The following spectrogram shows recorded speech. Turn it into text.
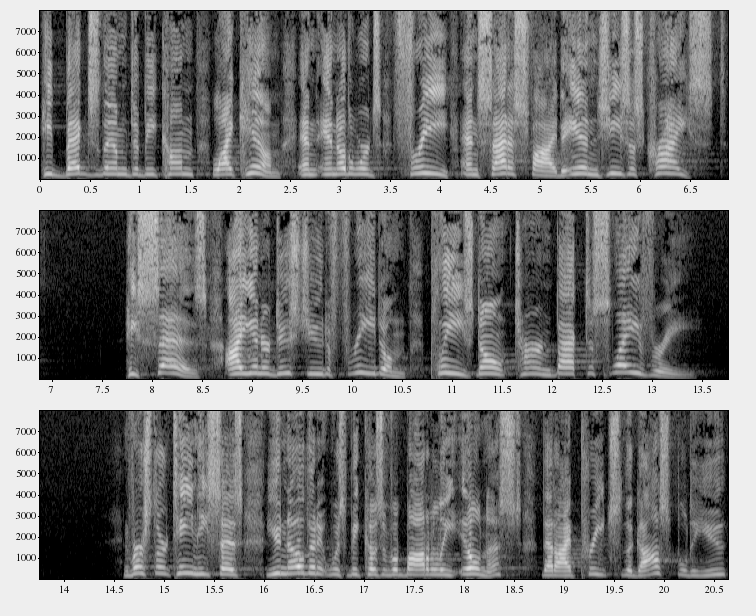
He begs them to become like Him, and in other words, free and satisfied in Jesus Christ. He says, I introduced you to freedom. Please don't turn back to slavery. In verse 13, he says, You know that it was because of a bodily illness that I preached the gospel to you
